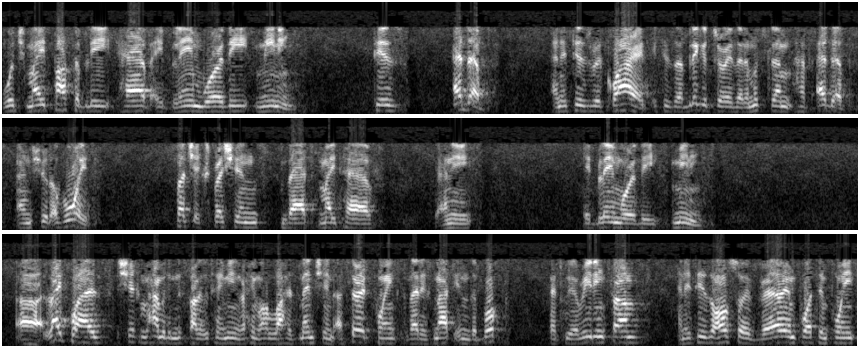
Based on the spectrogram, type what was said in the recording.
which might possibly have a blameworthy meaning. It is adab, and it is required, it is obligatory that a Muslim have adab and should avoid such expressions that might have any a blameworthy meaning. Uh, likewise, Sheikh Muhammad ibn Salih Uthaymeen rahimahullah has mentioned a third point that is not in the book that we are reading from, and it is also a very important point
